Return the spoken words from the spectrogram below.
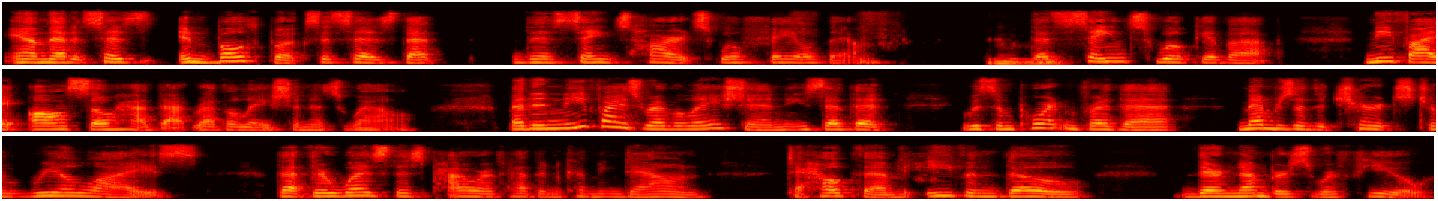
And that it says in both books, it says that the saints' hearts will fail them, mm-hmm. the saints will give up. Nephi also had that revelation as well. But in Nephi's revelation, he said that it was important for the members of the church to realize that there was this power of heaven coming down to help them, even though their numbers were few.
